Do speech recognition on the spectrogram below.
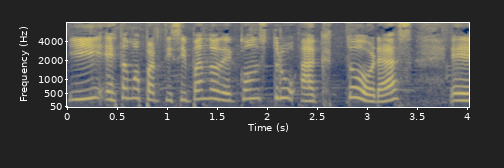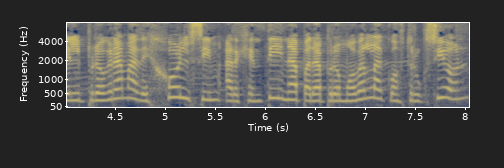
y estamos participando de Construactoras, el programa de Holcim Argentina para promover la construcción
